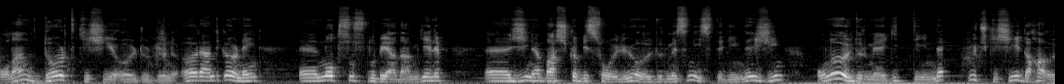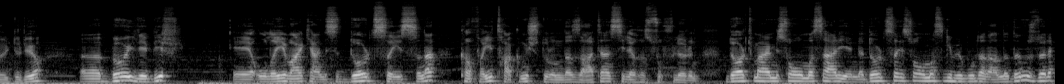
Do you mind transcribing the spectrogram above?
olan 4 kişiyi öldürdüğünü öğrendik. Örneğin e, Noxus'lu bir adam gelip e, Jin'e başka bir soyluyu öldürmesini istediğinde Jin onu öldürmeye gittiğinde 3 kişiyi daha öldürüyor. E, böyle bir e, olayı var kendisi 4 sayısına kafayı takmış durumda zaten silahı suflörün. 4 mermisi olması her yerinde 4 sayısı olması gibi buradan anladığımız üzere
